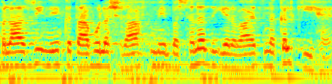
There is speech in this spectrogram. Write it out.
بلازری نے کتاب الاشراف میں بسند یہ روایت نقل کی ہے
